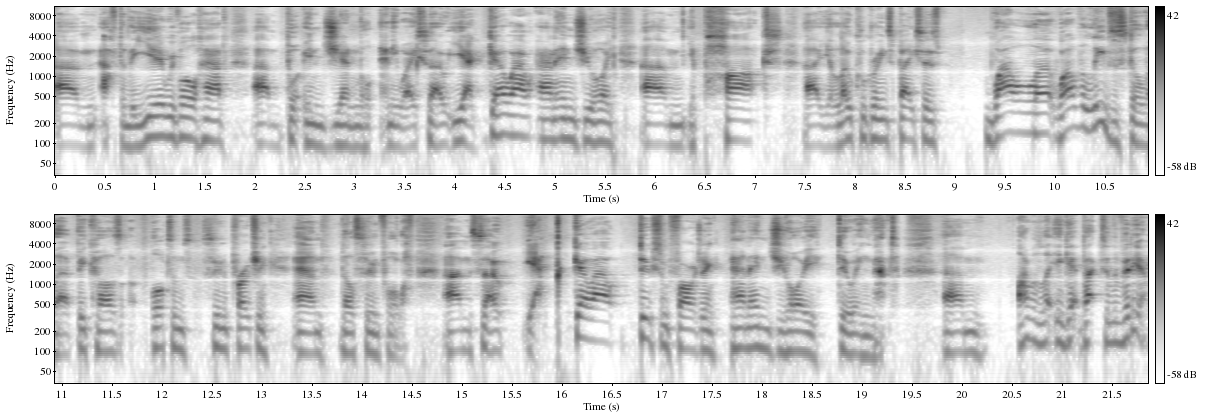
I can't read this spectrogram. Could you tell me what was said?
um, after the year we've all had um, but in general anyway. So yeah go out and enjoy um, your parks uh, your local green spaces while uh, while the leaves are still there because autumn's soon approaching and they'll soon fall off. Um, so yeah go out do some foraging and enjoy doing that um, I will let you get back to the video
